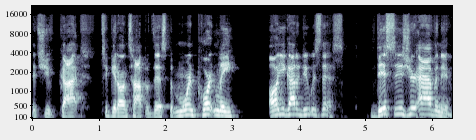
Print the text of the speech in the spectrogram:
that you've got to get on top of this. But more importantly, all you got to do is this this is your avenue.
